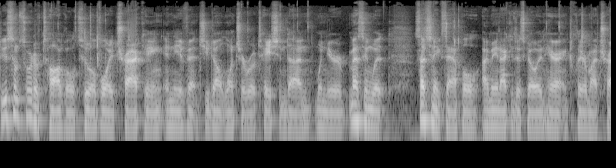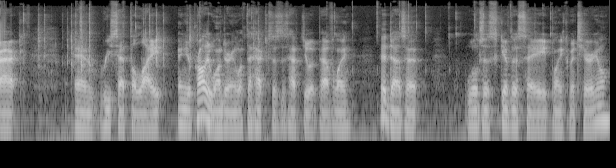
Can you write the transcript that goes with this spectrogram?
do some sort of toggle to avoid tracking in the event you don't want your rotation done when you're messing with such an example. I mean, I could just go in here and clear my track and reset the light. And you're probably wondering what the heck does this have to do with beveling? It doesn't. We'll just give this a blank material.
